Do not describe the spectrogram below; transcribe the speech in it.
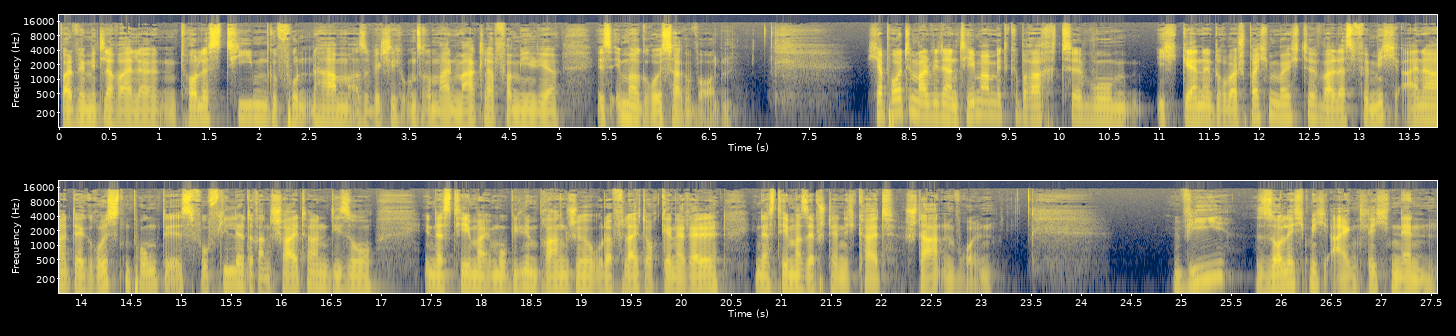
weil wir mittlerweile ein tolles Team gefunden haben. Also wirklich unsere Mein Makler Familie ist immer größer geworden. Ich habe heute mal wieder ein Thema mitgebracht, äh, wo ich gerne drüber sprechen möchte, weil das für mich einer der größten Punkte ist, wo viele dran scheitern, die so in das Thema Immobilienbranche oder vielleicht auch generell in das Thema Selbstständigkeit starten wollen. Wie soll ich mich eigentlich nennen?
